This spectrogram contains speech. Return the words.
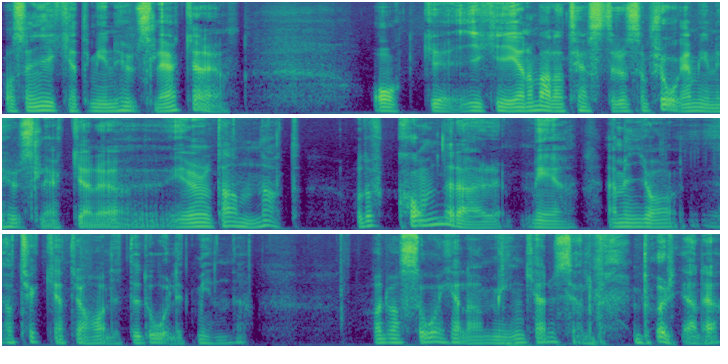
Och sen gick jag till min husläkare och eh, gick igenom alla tester och så frågade min husläkare, är det något annat? Och då kom det där med, jag, jag tycker att jag har lite dåligt minne. Och det var så hela min karusell började.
